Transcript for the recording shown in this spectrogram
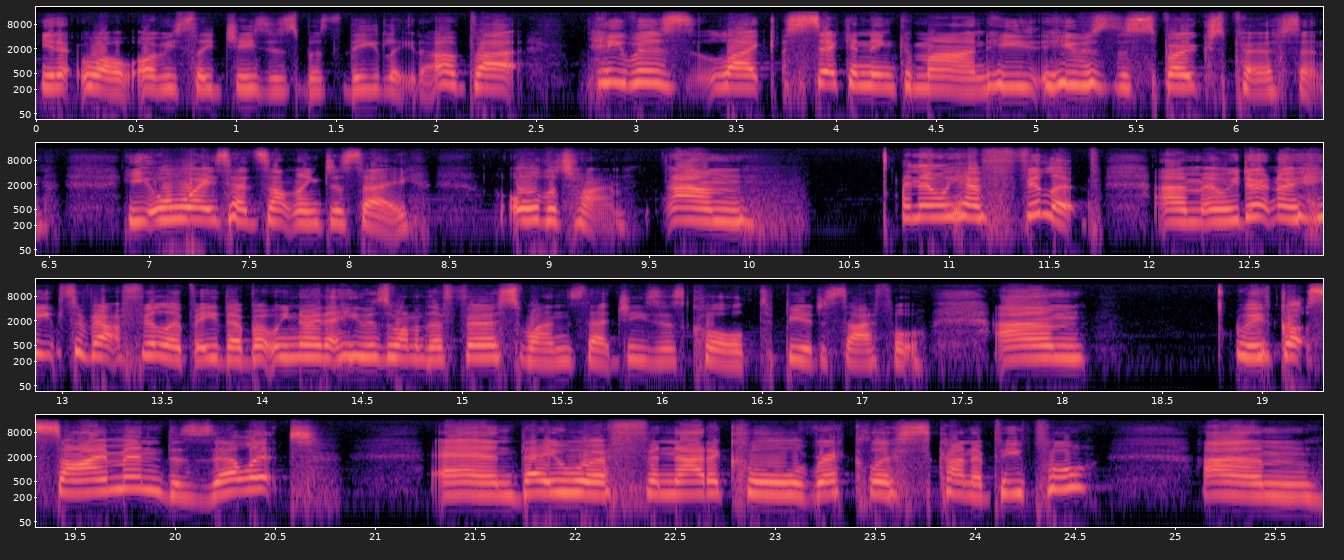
You know, well, obviously Jesus was the leader, but he was like second in command. He he was the spokesperson. He always had something to say, all the time. Um, and then we have Philip, um, and we don't know heaps about Philip either, but we know that he was one of the first ones that Jesus called to be a disciple. Um, we've got Simon the Zealot, and they were fanatical, reckless kind of people. Um,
